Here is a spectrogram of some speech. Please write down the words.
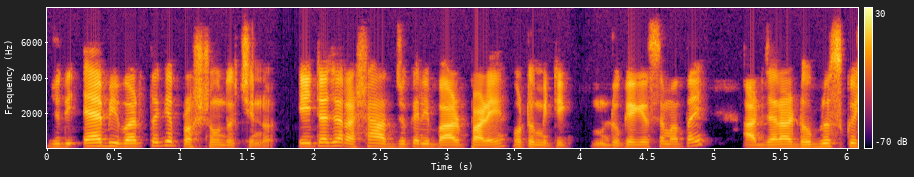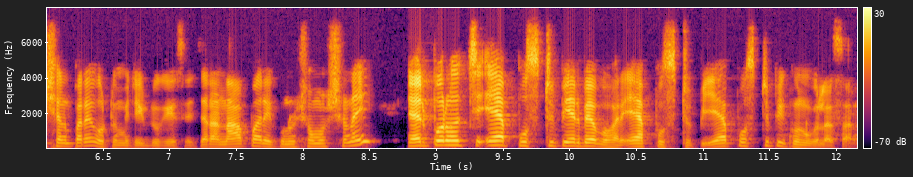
যদি অ্যাবি বার থেকে, প্রশ্নবোধক চিহ্ন। এটা যারা সাহায্যকারী বার পারে অটোমেটিক ঢুকে গেছে মাথায়। আর যারা ডব্লুস কোয়েশন পারে অটোমেটিক ঢুকে গেছে। যারা না পারে, কোনো সমস্যা নাই। এরপর হচ্ছে অ্যাপোস্টপি এর ব্যবহার। অ্যাপোস্টপি অ্যাপোস্টপি কোনগুলো স্যার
